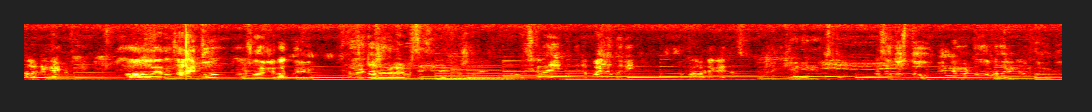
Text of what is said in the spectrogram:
ভালো টেকা আইতাছে হ্যাঁ হ্যাঁ এখন যা আমরা সবাই মিলে ভাগ করে নেব। দশ হাজার সারা এই দুদিনে পাইলো করে। ভালো টেকা আইতাছে জ্ঞানী রে আচ্ছা দোস্ত পিন নাম্বার তো আমরা জানি না আমি তুলবো কি?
